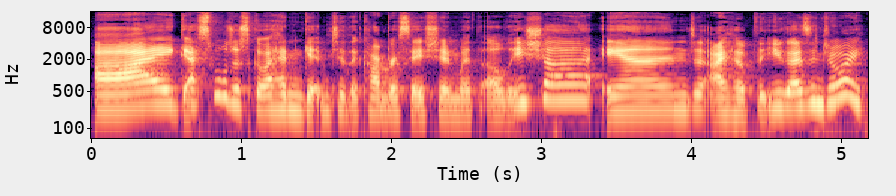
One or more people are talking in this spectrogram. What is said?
I guess we'll just go ahead and get into the conversation with Alicia, and I hope that you guys enjoy.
